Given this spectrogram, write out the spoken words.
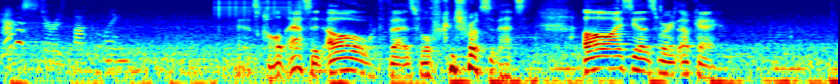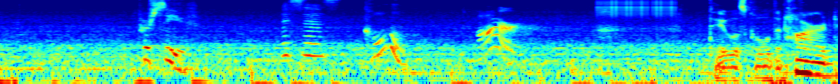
canister is buckling. Yeah, it's called acid. Oh, the vat is full of corrosive acid. Oh, I see how this works. Okay. Perceive. This is cold. Hard. Table is cold and hard.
